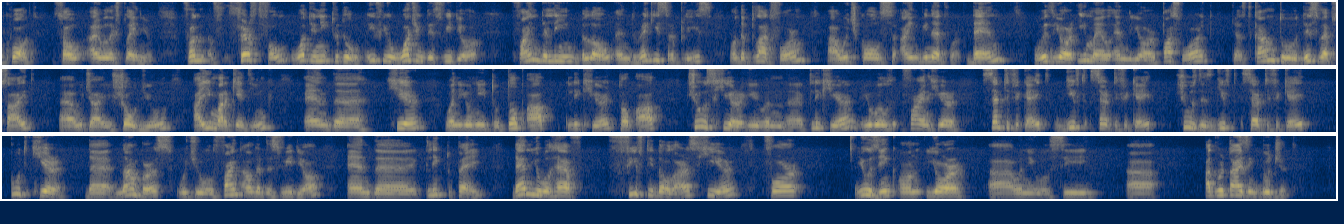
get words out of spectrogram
quote. So I will explain you first of all, what you need to do, if you're watching this video, find the link below and register please on the platform uh, which calls INB Network. Then, with your email and your password, just come to this website uh, which I showed you, AI Marketing, and uh, here when you need to top up, click here, top up, choose here even, uh, click here, you will find here certificate, gift certificate, choose this gift certificate, put here the numbers which you will find under this video and uh, click to pay. Then you will have $50 here for using on your, uh, when you will see uh, advertising budget.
